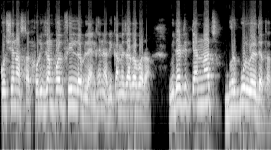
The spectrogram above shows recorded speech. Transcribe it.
क्वेश्चन असतात. For example fill the blank है ना? रिकाम्या जागा भरा. विद्यार्थी त्यांनाच भरपूर वेळ देतात.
